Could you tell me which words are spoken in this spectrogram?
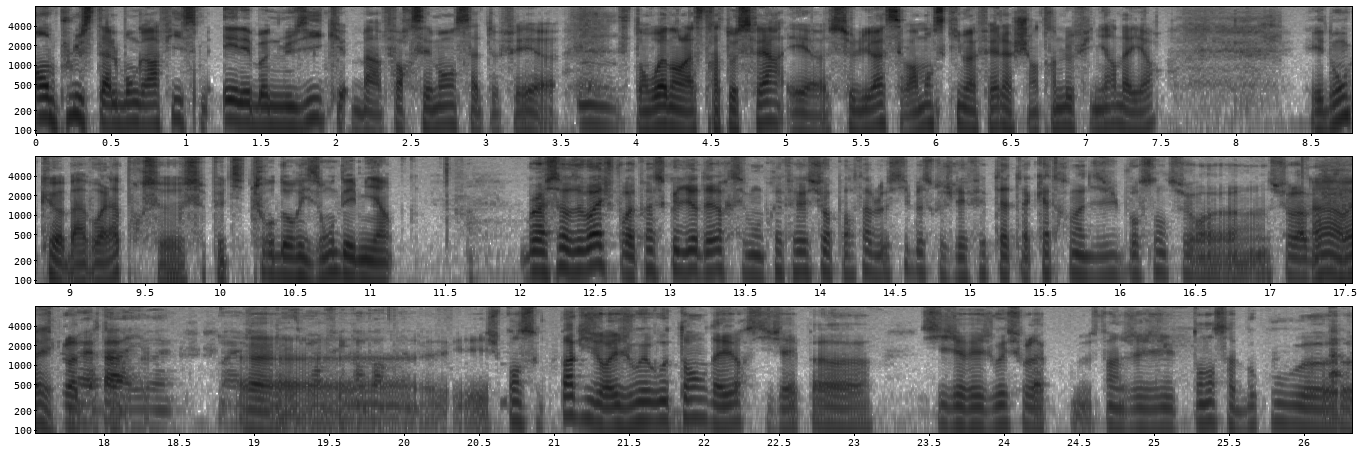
en plus t'as le bon graphisme et les bonnes musiques bah forcément ça te fait euh, Mm. ça t'envoie dans la stratosphère et euh, celui-là c'est vraiment ce qui m'a fait là je suis en train de le finir d'ailleurs Et donc, euh, bah voilà pour ce, ce petit tour d'horizon des miens. Breath of the Wild, je pourrais presque dire d'ailleurs que c'est mon préféré sur portable aussi parce que je l'ai fait peut-être à 98% sur, euh, sur la, Ah ouais. sur la Ouais, portable. pareil, ouais. Euh, fait et je pense pas que j'aurais joué autant d'ailleurs si j'avais pas si j'avais joué sur la enfin j'ai tendance à beaucoup euh,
